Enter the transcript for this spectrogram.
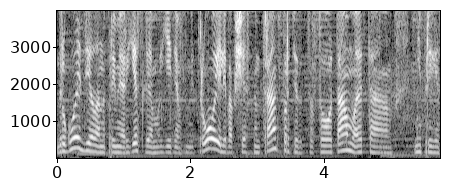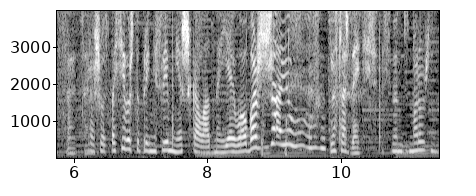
Другое дело, например, если мы едем в метро или в общественном транспорте, то, то там это не приветствуется. Хорошо, спасибо, что принесли мне шоколадное, я его обожаю. Наслаждайтесь. А Семен без мороженого?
